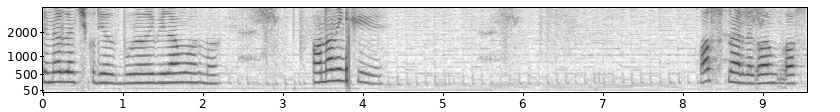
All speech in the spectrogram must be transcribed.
İşte nereden çıkıyor? Buraya bilen var mı? Ananın ki. Gast nerede lan gast?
